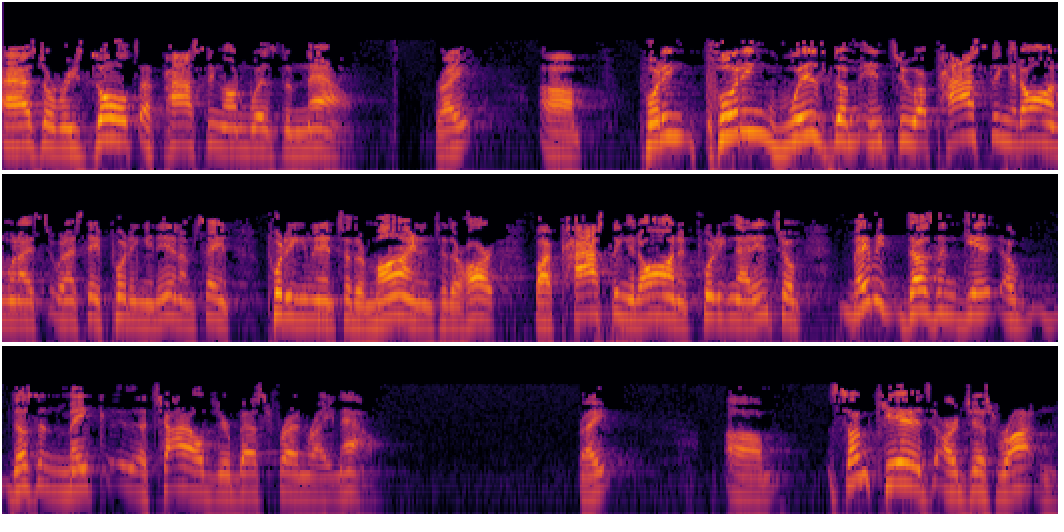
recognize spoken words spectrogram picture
as a result of passing on wisdom now, right? Um, putting putting wisdom into or passing it on. When I when I say putting it in, I'm saying putting it into their mind, into their heart by passing it on and putting that into them. Maybe doesn't get a, doesn't make a child your best friend right now, right? Um, some kids are just rotten.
